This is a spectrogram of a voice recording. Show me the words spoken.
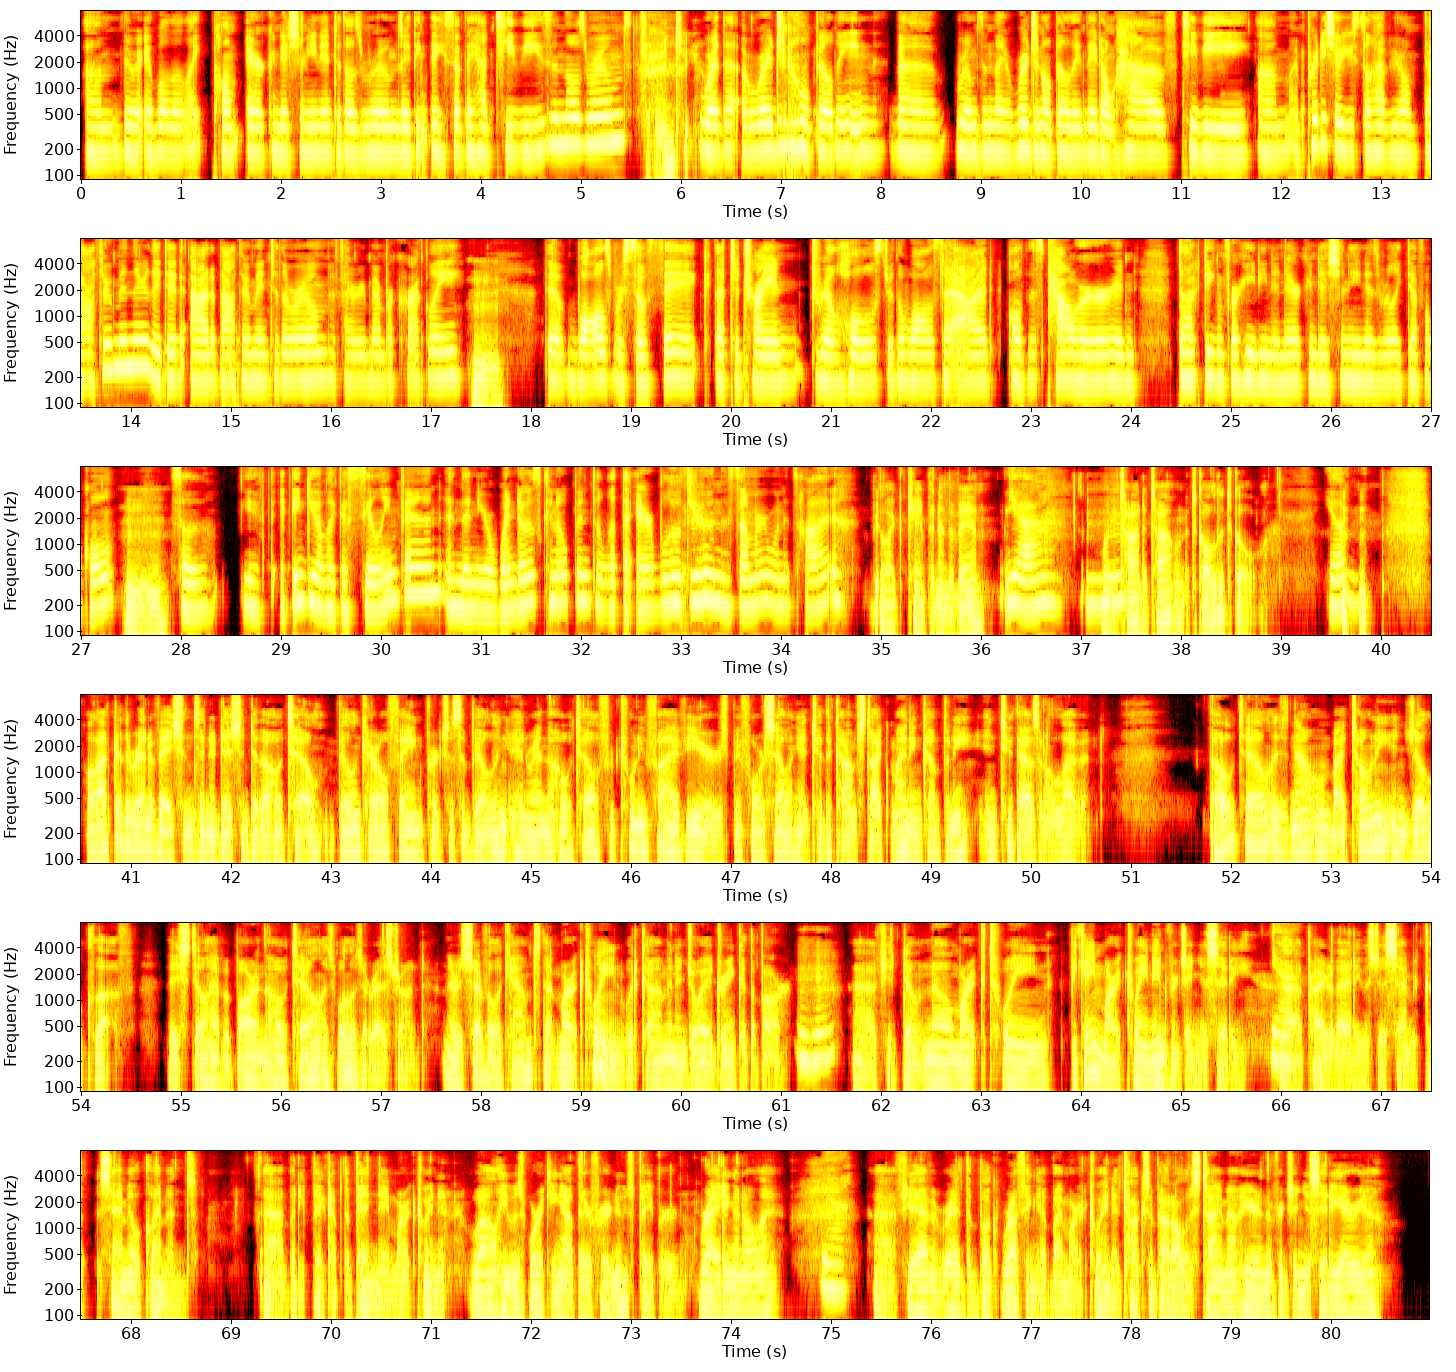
Um, they were able to like pump air conditioning into those rooms. I think they said they had TVs in those rooms. Fancy. Where the original building, the rooms in the original building, they don't have TV. Um, I'm pretty sure you still have your own bathroom in there. They did add a bathroom into the room, if I remember correctly. Hmm. The walls were so thick that to try and drill holes through the walls to add all this power and ducting for heating and air conditioning is really difficult. hmm So you, I think you have like a ceiling fan, and then your windows can open to let the air blow through in the summer when it's hot. Be like camping in the van. Yeah. When Mhm. it's hot, it's hot. When it's cold, it's cold. Yep. Well, after the renovations, in addition to the hotel, Bill and Carol Fain purchased a building and ran the hotel for 25 years before selling it to the Comstock Mining Company in 2011. The hotel is now owned by Tony and Jill Clough. They still have a bar in the hotel as well as a restaurant. There are several accounts that Mark Twain would come and enjoy a drink at the bar. hmm Uh, if you don't know, Mark Twain became Mark Twain in Virginia City. Yeah. Uh, prior to that, he was just Samuel, Samuel Clemens. Uh, but he picked up the pen name Mark Twain while he was working out there for a newspaper, writing and all that. Yeah. Uh, if you haven't read the book Roughing It by Mark Twain, it talks about all his time out here in the Virginia City area.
